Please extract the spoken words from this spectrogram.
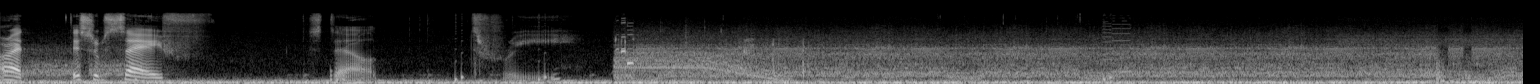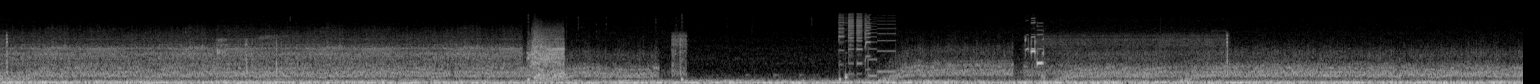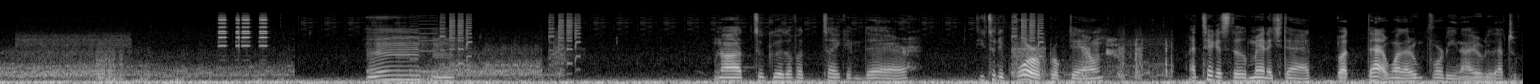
Alright, this room's safe. Stealth 3. hmm Not too good of a taken there. D24 broke down. I think I still manage that, but that one at room 14, I really have to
